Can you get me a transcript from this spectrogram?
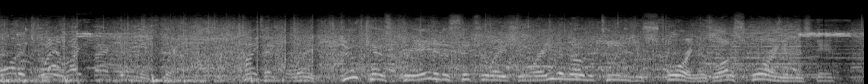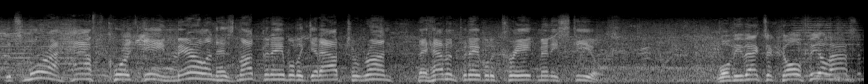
fought its way right back in this game. Might take the lead. Duke has created a situation where even though the teams are scoring, there's a lot of scoring in this game, it's more a half-court game. Maryland has not been able to get out to run. They haven't been able to create many steals. We'll be back to Cole Fieldhouse.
